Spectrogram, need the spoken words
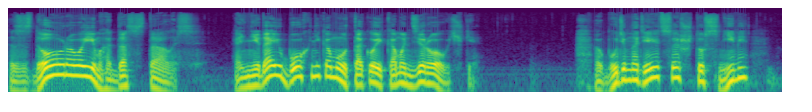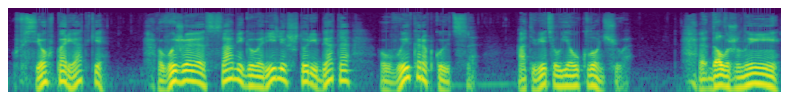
Здорово им досталось. Не дай бог никому такой командировочки. Будем надеяться, что с ними все в порядке. Вы же сами говорили, что ребята выкарабкаются, — ответил я уклончиво. Должны,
